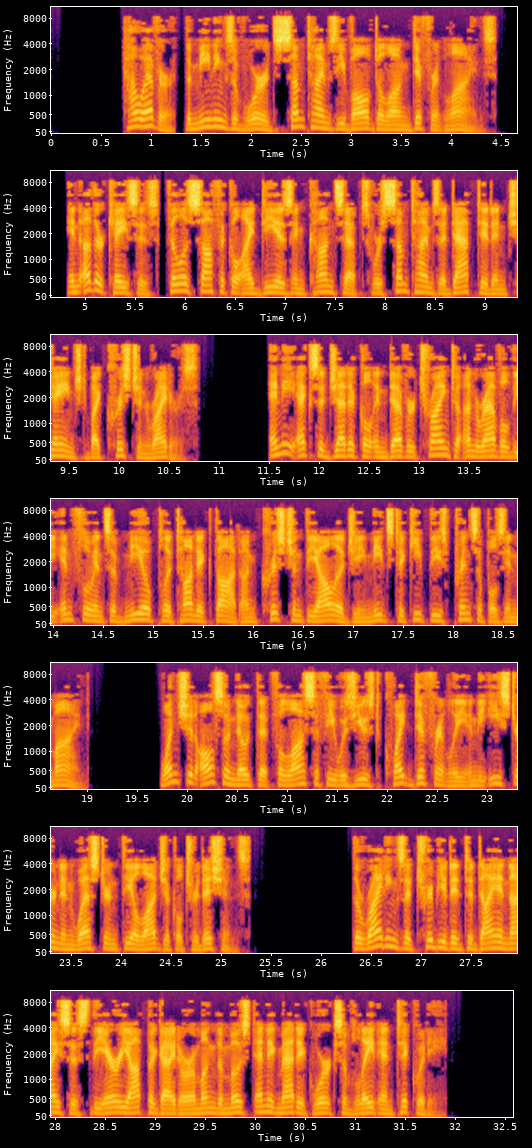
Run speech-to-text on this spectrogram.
However, the meanings of words sometimes evolved along different lines. In other cases, philosophical ideas and concepts were sometimes adapted and changed by Christian writers. Any exegetical endeavor trying to unravel the influence of Neoplatonic thought on Christian theology needs to keep these principles in mind. One should also note that philosophy was used quite differently in the Eastern and Western theological traditions. The writings attributed to Dionysius the Areopagite are among the most enigmatic works of late antiquity.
